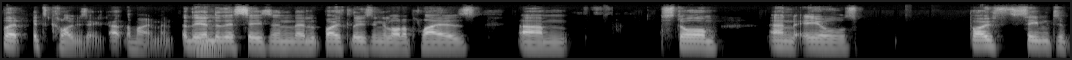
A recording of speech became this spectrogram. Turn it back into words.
but it's closing at the moment. At the end Mm. of this season, they're both losing a lot of players. Um, Storm and Eels both seem to.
